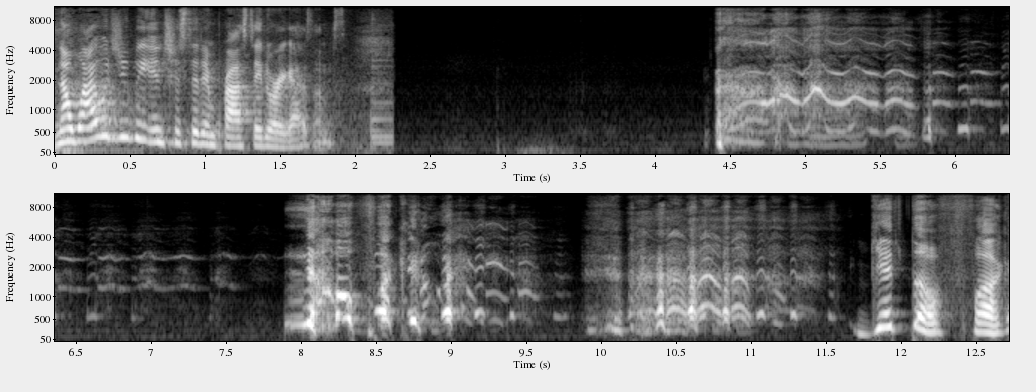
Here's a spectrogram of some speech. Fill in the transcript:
Now, why would you be interested in prostate orgasms? No fucking way. Get the fuck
